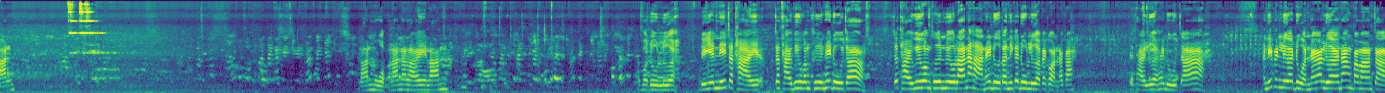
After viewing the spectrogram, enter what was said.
านร้านหมวกร้านอะไรร้าน มาดูเรือ เดี๋ยวเย็นนี้จะถ่ายจะถ่ายวิวกลางคืนให้ดูจ้าจะถ่ายวิวกลางคืนวิวร้านอาหารให้ดูตอนนี้ก็ดูเรือไปก่อนนะคะ จะถ่ายเรือให้ดูจ้า อันนี้เป็นเรือด่วนนะคะเรือนั่งประมาณจาก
